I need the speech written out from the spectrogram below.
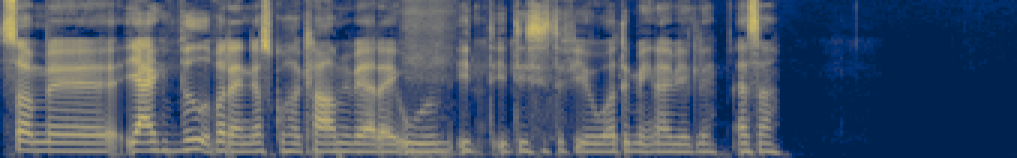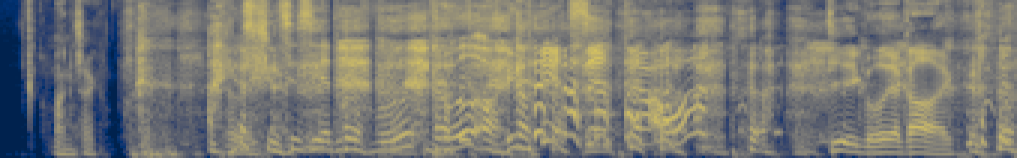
som øh, jeg ikke ved, hvordan jeg skulle have klaret min hverdag uden i, i de sidste fire uger. Det mener jeg virkelig. Altså, mange tak. Ej, jeg skal til at sige, at det er våde, våde øjne, jeg ser derovre. De er ikke våde, jeg græder ikke. De er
